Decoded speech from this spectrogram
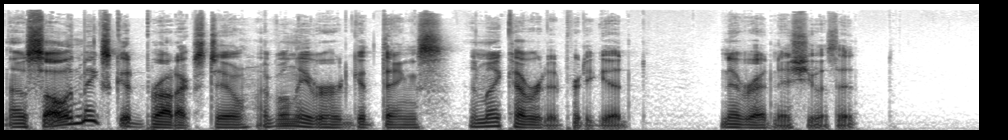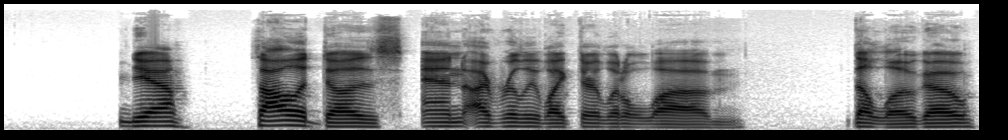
No, Solid makes good products too. I've only ever heard good things, and my cover did pretty good. Never had an issue with it. Yeah, Solid does, and I really like their little um the logo.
